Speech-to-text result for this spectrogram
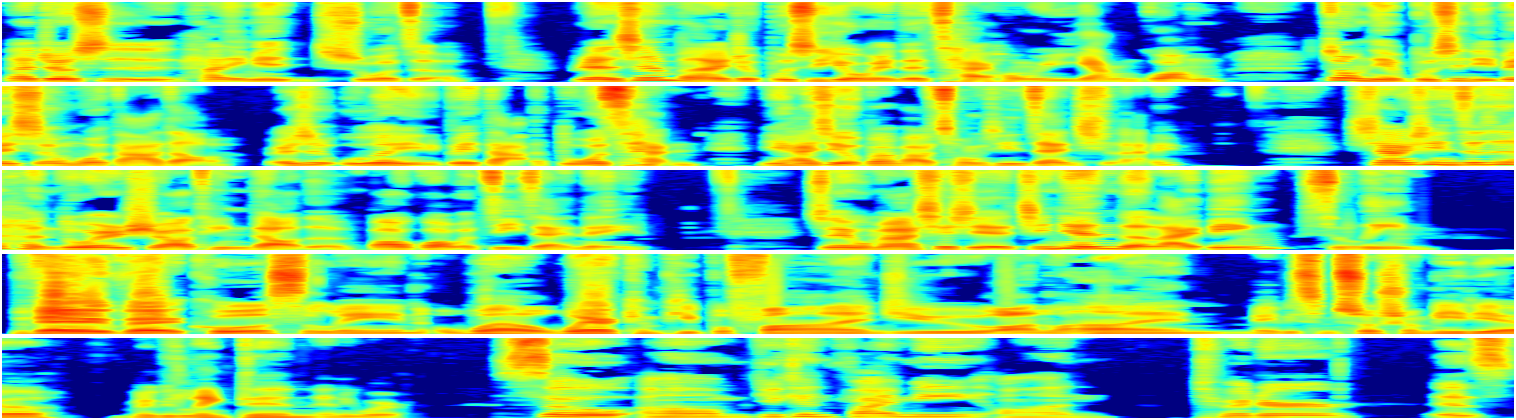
那就是它里面说着，人生本来就不是永远的彩虹与阳光，重点不是你被生活打倒，而是无论你被打多惨，你还是有办法重新站起来。相信这是很多人需要听到的，包括我自己在内。所以我们要谢谢今天的来宾 Celine。 Very, very cool, Celine. Well, where can people find you online? Maybe some social media, maybe LinkedIn, anywhere. So um you can find me on Twitter is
